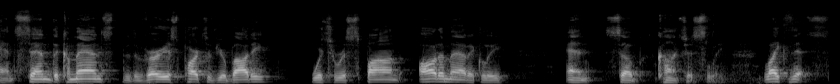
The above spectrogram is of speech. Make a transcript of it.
and send the commands to the various parts of your body, which respond automatically and subconsciously, like this.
